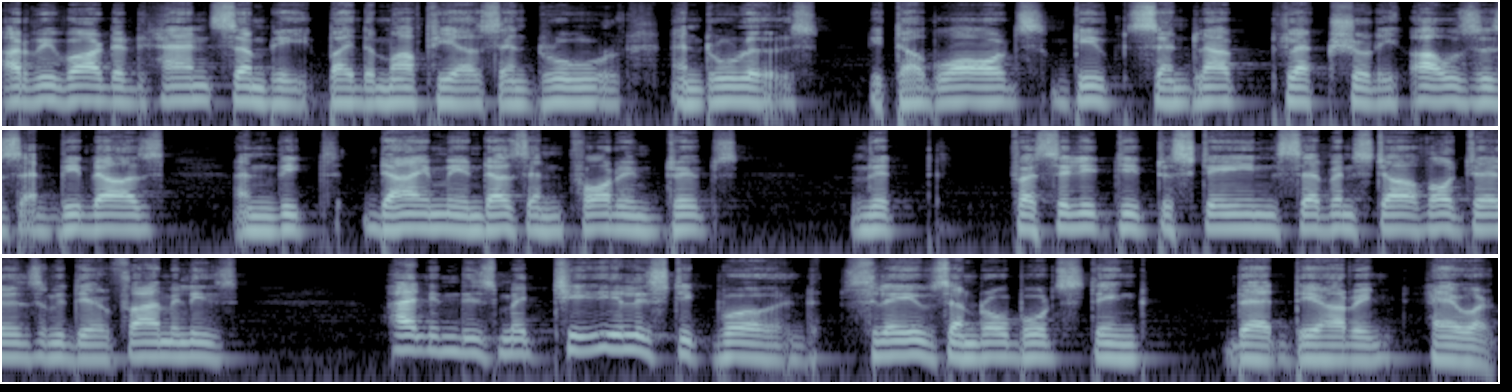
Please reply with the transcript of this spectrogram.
are rewarded handsomely by the mafias and rule and rulers with awards, gifts, and luxury houses and villas, and with diamonds and foreign trips, with facility to stay in seven star hotels with their families. And in this materialistic world, slaves and robots think that they are in heaven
